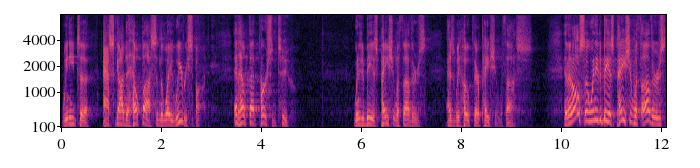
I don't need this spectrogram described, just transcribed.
we need to ask God to help us in the way we respond and help that person too. We need to be as patient with others as we hope they're patient with us. And then also, we need to be as patient with others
